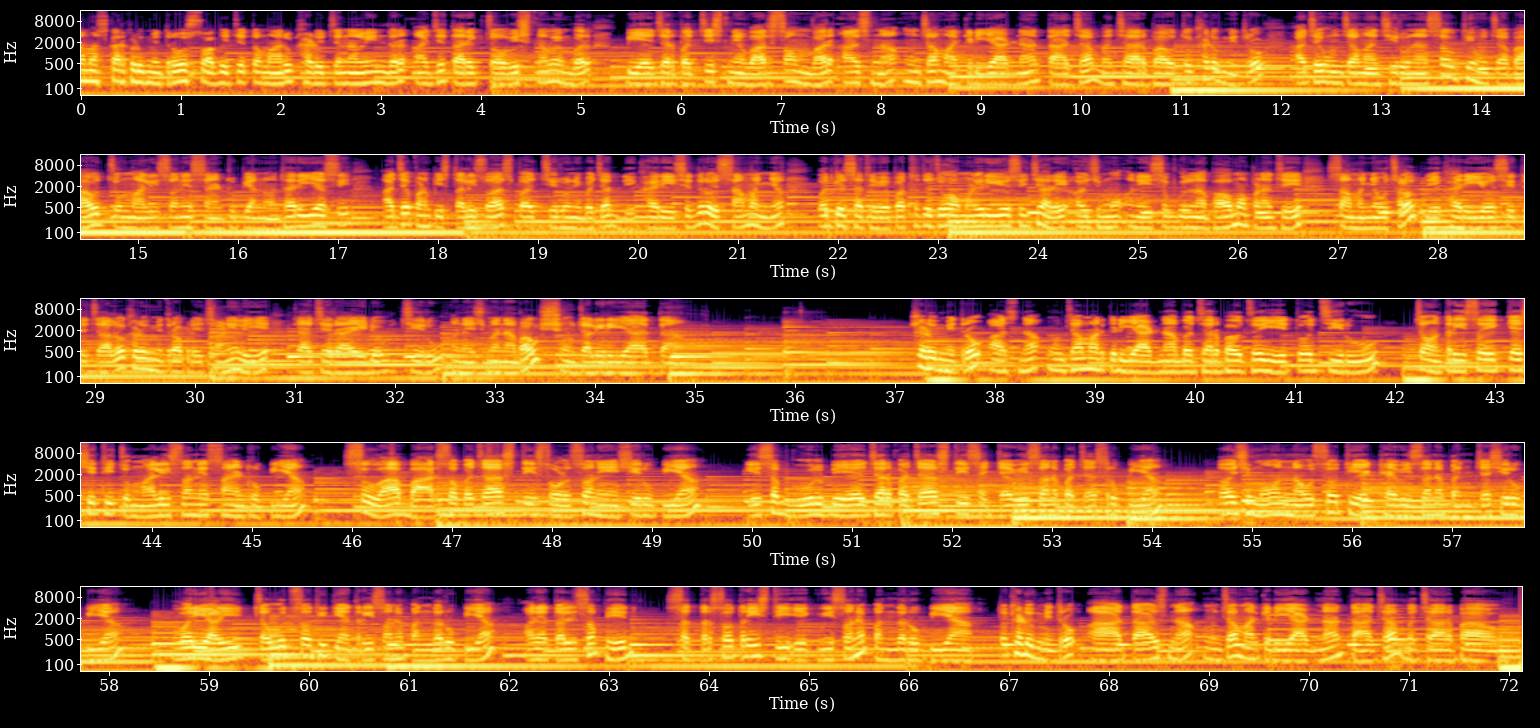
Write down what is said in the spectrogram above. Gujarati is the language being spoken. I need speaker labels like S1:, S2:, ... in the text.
S1: નમસ્કાર ખેડૂત મિત્રો, સ્વાગત છે તમારું ખેડૂત ચેનલની અંદર. આજે તારીખ ચોવીસ નવેમ્બર બે હજાર પચીસને વાર સોમવાર, આજના ઊંચા માર્કેટ યાર્ડના તાજા બજાર ભાવ. તો ખેડૂત મિત્રો, આજે ઊંચામાં જીરુના સૌથી ઊંચા ભાવ ચુમ્માલીસો ને સાઠ રૂપિયા નોંધાઈ રહ્યા છે. આજે પણ પિસ્તાલીસો આસપાસ જીરુની બજાર દેખાઈ રહી છે. દરરોજ સામાન્ય વધઘટ સાથે વેપાર થતો જોવા મળી રહ્યો છે, જ્યારે અજમો અને ઈસબગુલના ભાવમાં પણ આજે સામાન્ય ઉછાળો દેખાઈ રહ્યો છે. તો ચાલો ખેડૂત મિત્રો આપણે જાણી લઈએ કે આજે રાયડો જીરું અને અજમાના ભાવ શું ચાલી રહ્યા હતા. ખેડૂત મિત્રો, આજના ઊંચા માર્કેટ યાર્ડના બજાર ભાવ જોઈએ તો જીરું ચોત્રીસો એક્યાસી થી ચુમ્માલીસો ને સાઠ રૂપિયા, સુવા બારસો પચાસથી સોળસો ને એંશી રૂપિયા ઈસબગુલ બે હજાર પચાસથી સત્યાવીસો ને પચાસ રૂપિયા, અજમો નવસો થી અઠ્યાવીસો ને પંચ્યાસી રૂપિયા વરિયાળી ચૌદસો થી તેત્રીસો ને પંદર રૂપિયા અને તલ સફેદ સત્તરસો ત્રીસથી એકવીસો ને પંદર રૂપિયા. તો ખેડૂત મિત્રો, આ તાજના ઊંચા માર્કેટ યાર્ડના તાજા બજાર ભાવ.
